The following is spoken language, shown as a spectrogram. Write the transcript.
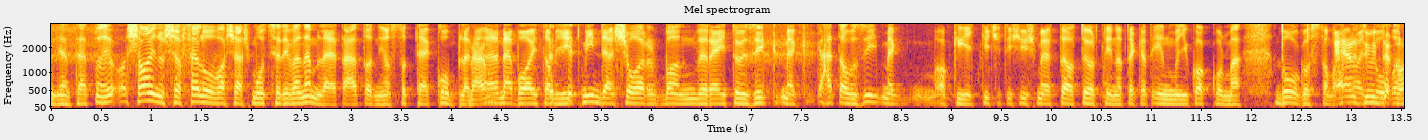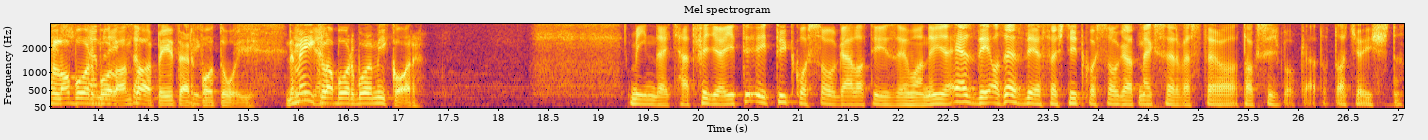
Igen, tehát sajnos a felolvasás módszerével nem lehet átadni azt a te komplet Nem. elmebajt, ami itt minden sorban rejtőzik, meg hát ahhoz, í- meg aki egy kicsit is ismerte a történeteket, én mondjuk akkor már dolgoztam. a Eltűntek a laborból. Antal Péter fotói. De melyik Igen. laborból mikor? Mindegy, hát figyelj, itt, itt titkos szolgálati ízé van. SD, az SZDSZ-es titkos szolgálat megszervezte a taxis blokkádot, atya Isten.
